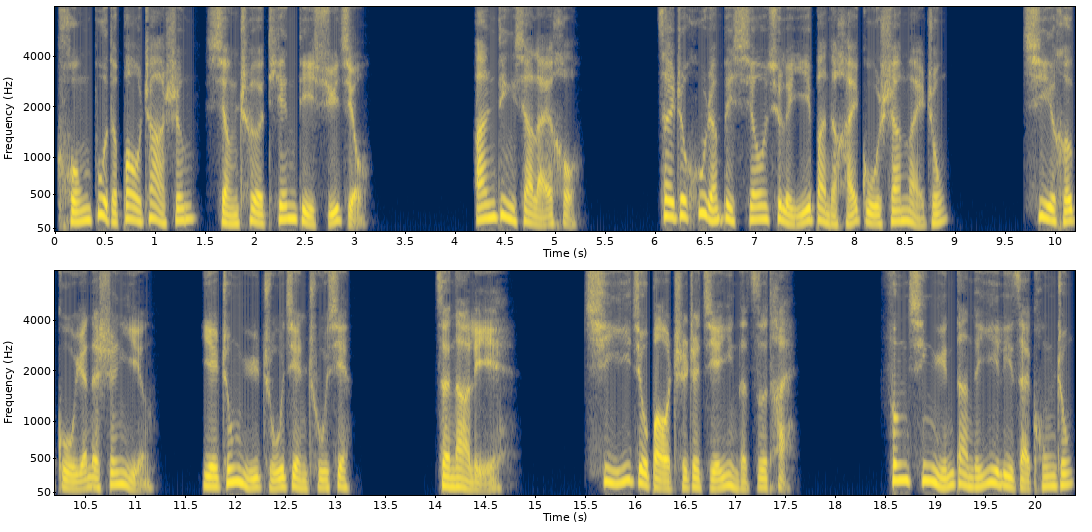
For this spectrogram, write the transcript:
恐怖的爆炸声响彻天地许久，安定下来后，在这忽然被削去了一半的骸骨山脉中，气和古猿的身影也终于逐渐出现。在那里，气依旧保持着结印的姿态，风轻云淡的屹立在空中，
